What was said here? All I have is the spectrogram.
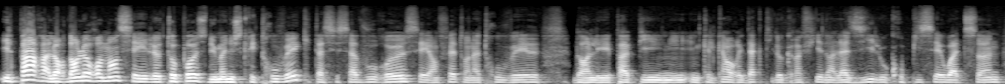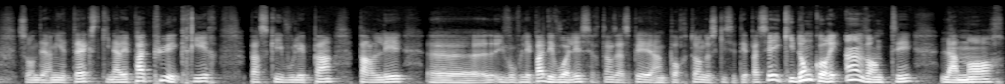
Il part, alors dans le roman, c'est le topos du manuscrit trouvé, qui est assez savoureux. C'est en fait, on a trouvé dans les papiers, quelqu'un aurait dactylographié dans l'asile où croupissait Watson son dernier texte, qui n'avait pas pu écrire parce qu'il ne voulait pas parler, il ne voulait pas dévoiler certains aspects importants de ce qui s'était passé et qui donc aurait inventé la mort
